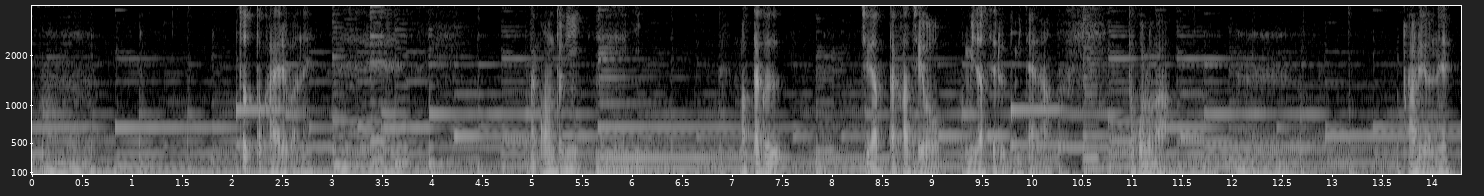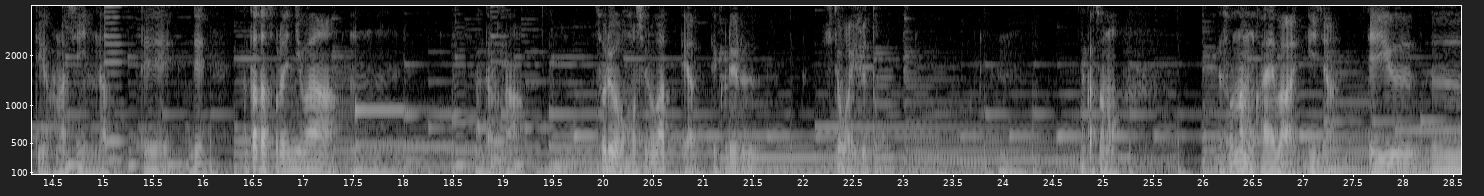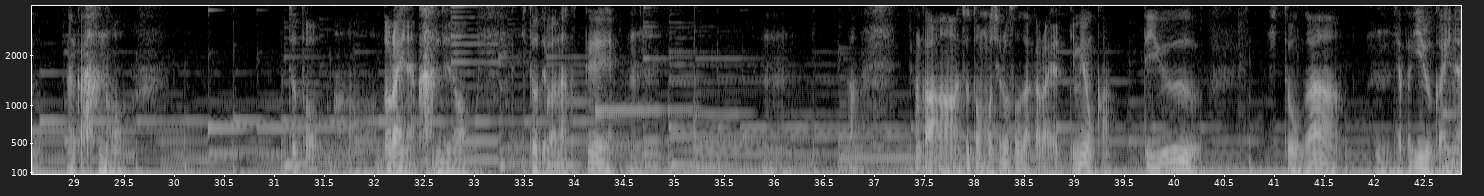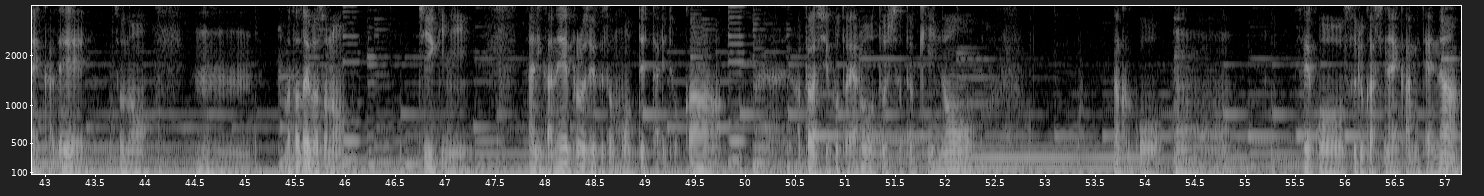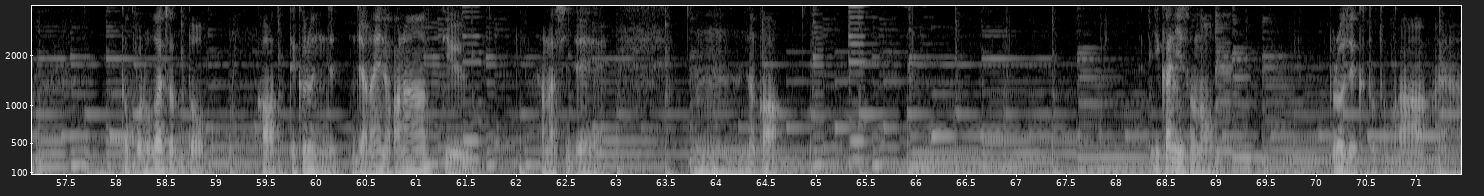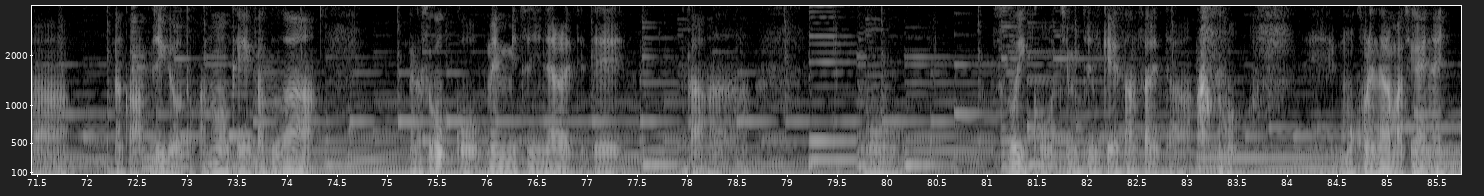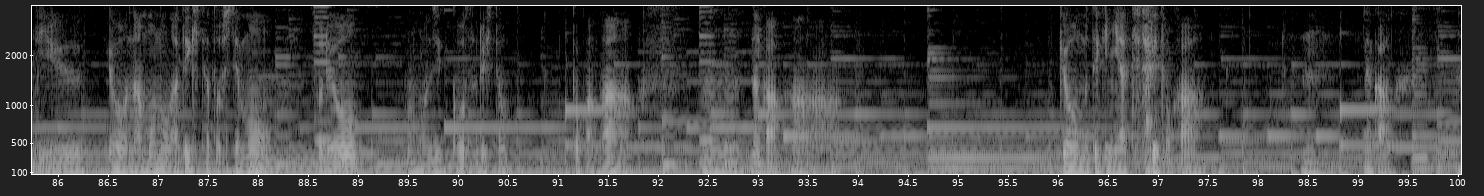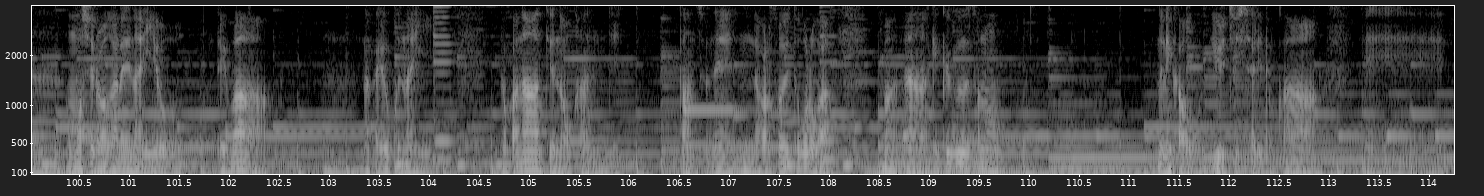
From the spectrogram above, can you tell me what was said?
ちょっと変えればね、えーなんか本当に、えー全く違った価値を生み出せるみたいなところが、あるよねっていう話になってでただそれには、うん、なんだろうなそれを面白がってやってくれる人がいると、なんかそのそんなもん買えばいいじゃんっていうなんかあのちょっとドライな感じの人ではなくて、うん。うん、あなんかちょっと面白そうだからやってみようかっていう人が、うん、やっぱいるかいないかでその、うんまあ、例えばその地域に何かねプロジェクトを持ってったりとか、えー新しいことをやろうとした時のなんかこう、うん、成功するかしないかみたいなところがちょっと変わってくるんじゃないのかなっていう話でうんなんかいかにそのプロジェクトとかあーなんか事業とかの計画がなんかすごくこう綿密に練られててなんかもうすごいこう緻密に計算された あの、えーもうこれなら間違いないっていうようなものができたとしてもそれを実行する人とかがうんなんかあ業務的にやってたりとか、うん、なんか、うん、面白がれないようでは、うん、なんか良くないのかなっていうのを感じたんですよね。だからそういうところが、まあ、あ結局その何かを誘致したりとか、えー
